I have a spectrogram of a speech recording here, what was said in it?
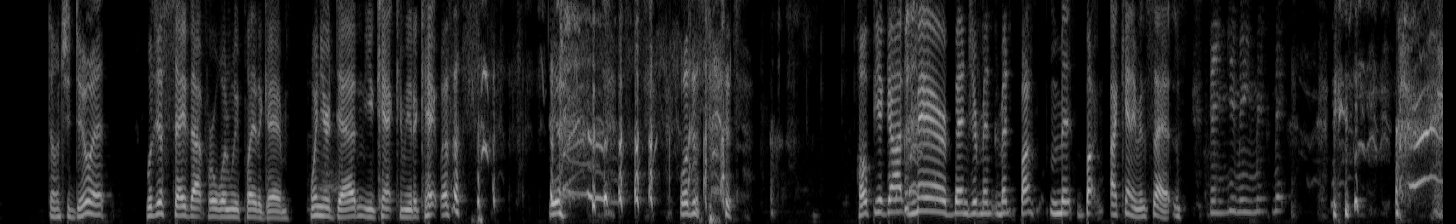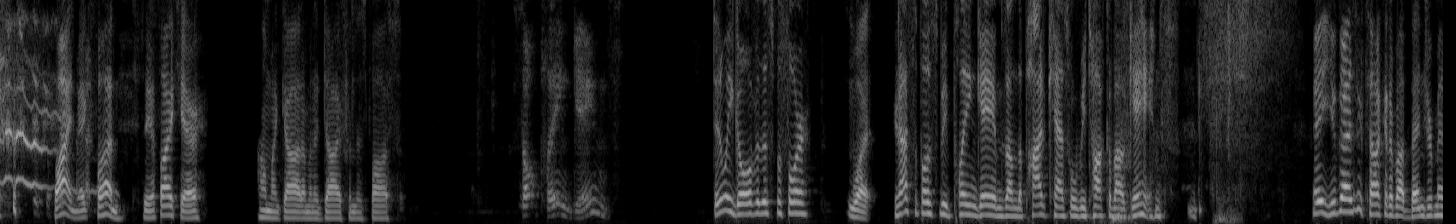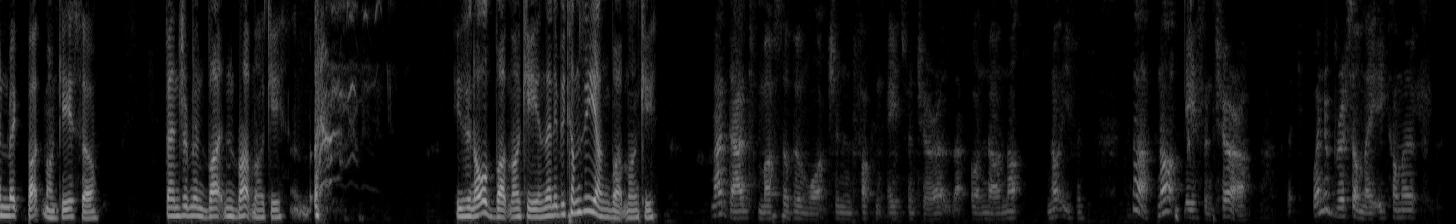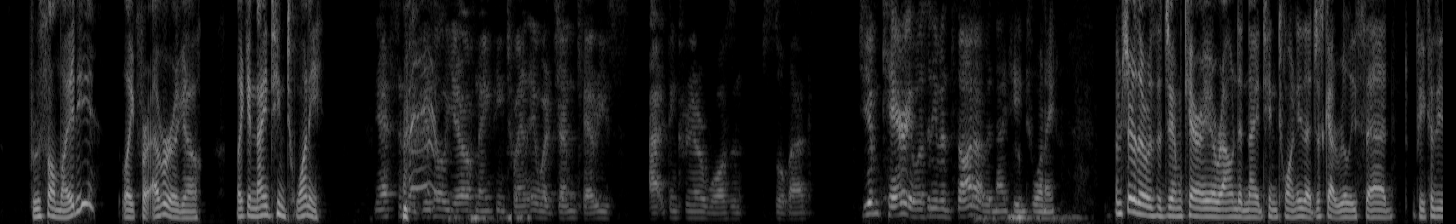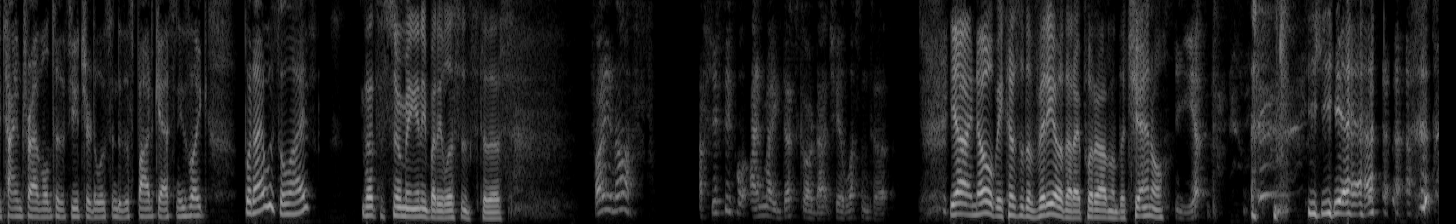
Don't you do it. We'll just save that for when we play the game. When you're dead and you can't communicate with us, Yeah. we'll just hope you got mayor Benjamin. Mit- Buck, Mit- Buck- I can't even say it. Bing. Fine, make fun. See if I care. Oh my god, I'm gonna die from this boss. Stop playing games. Didn't we go over this before? What? You're not supposed to be playing games on the podcast where we talk about games. Hey, you guys are talking about Benjamin McButt Monkey, so Benjamin Button Butt Monkey. He's an old butt monkey and then he becomes a young butt monkey. My dad must have been watching fucking Ace Ventura. at That or no, not not even. No, not Ace Ventura. Like, when did Bruce Almighty come out? Bruce Almighty? Like forever ago. Like in 1920. Yes, in the good old year of 1920, where Jim Carrey's acting career wasn't so bad. Jim Carrey wasn't even thought of in 1920. I'm sure there was a Jim Carrey around in 1920 that just got really sad because he time traveled to the future to listen to this podcast and he's like, "But I was alive." That's assuming anybody listens to this. Funny enough, a few people in my Discord actually listened to it. Yeah, I know because of the video that I put out on the channel. Yep. yeah.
